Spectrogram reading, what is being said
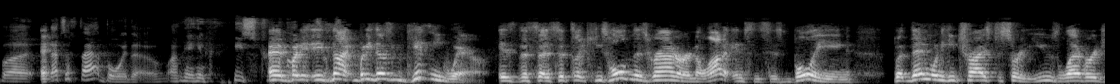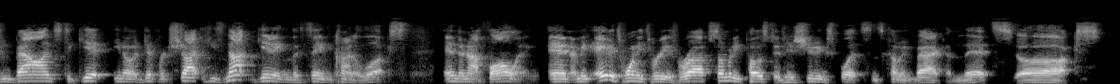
But eh. that's a fat boy, though. I mean, he's eh, strong. And, but he's not. But he doesn't get anywhere. Is the sense? It's like he's holding his ground, or in a lot of instances, bullying. But then when he tries to sort of use leverage and balance to get you know a different shot, he's not getting the same kind of looks, and they're not falling. And I mean, eight of twenty three is rough. Somebody posted his shooting split since coming back, and that sucks.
